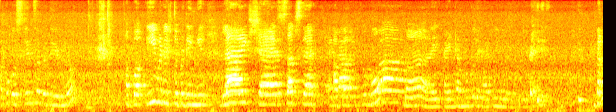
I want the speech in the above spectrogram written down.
അപ്പൊ ക്വസ്റ്റ്യൻസ് ഒക്കെ തീർന്നു. അപ്പോൾ ഈ വീഡിയോ ഇഷ്ടപ്പെട്ടെങ്കിൽ ലൈക്ക് ഷെയർ സബ്സ്ക്രൈബ് അപ്പോൾ. ബൈ അതിന് നമുക്കൊരു ഹാപ്പി ന്യൂ ഇയർ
